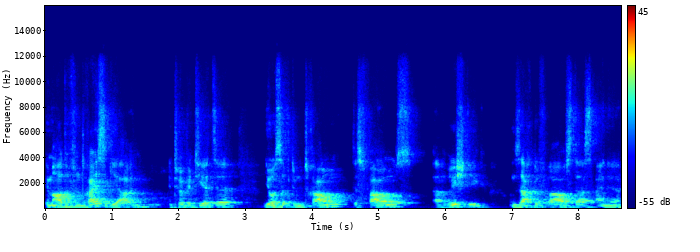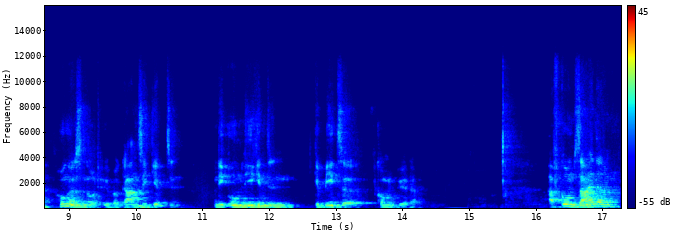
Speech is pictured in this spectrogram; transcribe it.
Im Alter von 30 Jahren interpretierte Josef den Traum des Pharaos äh, richtig und sagte voraus, dass eine Hungersnot über ganz Ägypten und die umliegenden Gebiete kommen würde. Aufgrund seiner,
